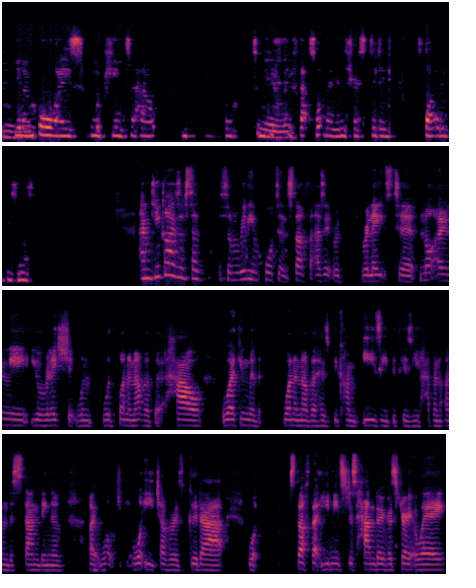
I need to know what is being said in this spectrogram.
Mm. You know, I'm always looking to help people to, yeah. if, if that's what they're interested in starting a business. And you guys have said some really important stuff as it re- relates to not only your relationship with, with one another, but how working with one another has become easy because you have an understanding of like what what each other is good at, what stuff that you need to just hand over straight away.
